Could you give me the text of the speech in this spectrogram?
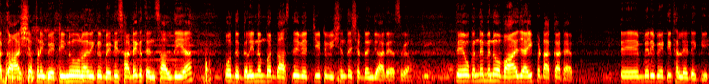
ਆਕਾਸ਼ ਆਪਣੀ ਬੇਟੀ ਨੂੰ, ਉਹਨਾਂ ਦੀ ਕੋਈ ਬੇਟੀ ਸਾਢੇ ਕੁ ਤਿੰਨ ਸਾਲ ਦੀ ਆ, ਉਹ ਦ- ਗਲੀ ਨੰਬਰ 10 ਦੇ ਵਿੱਚ ਹੀ ਟਿਊਸ਼ਨ ਤੇ ਛੱਡਣ ਜਾ ਰਿਹਾ ਸੀਗਾ। ਤੇ ਉਹ ਕਹਿੰਦੇ ਮੈਨੂੰ ਆਵਾਜ਼ ਆਈ ਪਟਾਕਾ ਟੈਪ, ਤੇ ਮੇਰੀ ਬੇਟੀ ਥੱਲੇ ਡਿੱਗੀ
